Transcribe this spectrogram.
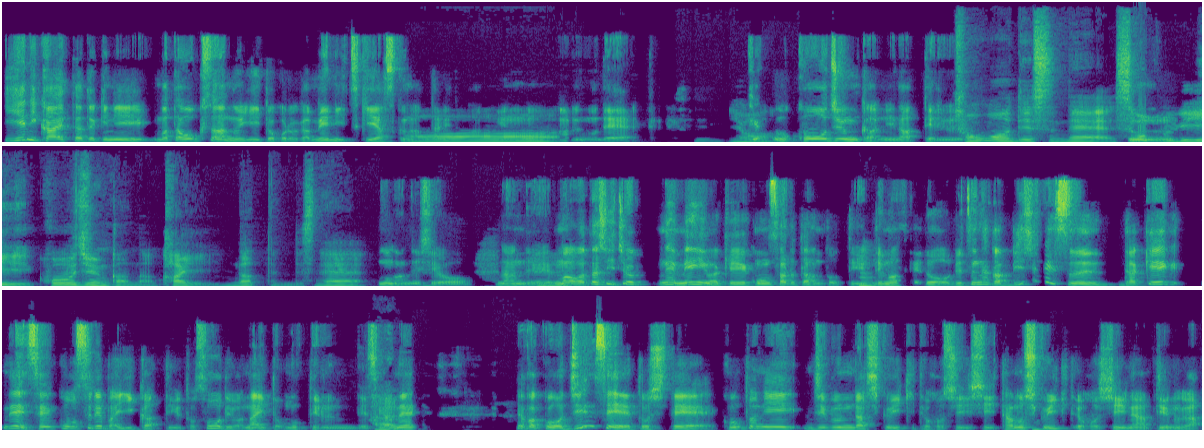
家に帰った時に、また奥さんのいいところが目につきやすくなったりとかっていうのがあるので、結構好循環になってる。そうそうですね。すごくいい好循環な回になってるんですね。なんですよ。なんで、うんまあ私一応ね、メインは経営コンサルタントって言ってますけど、別になんかビジネスだけね、成功すればいいかっていうとそうではないと思ってるんですよね。はやっぱこう人生として本当に自分らしく生きてほしいし、楽しく生きてほしいなっていうのが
